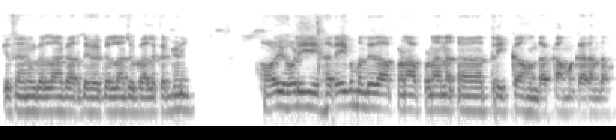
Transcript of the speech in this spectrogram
ਕਿਸੇ ਨੂੰ ਗੱਲਾਂ ਕਰਦੇ ਹੋਏ ਗੱਲਾਂ ਚੋਂ ਗੱਲ ਕੱਢਣੀ। ਹੌਲੀ ਹੌਲੀ ਹਰੇਕ ਬੰਦੇ ਦਾ ਆਪਣਾ ਆਪਣਾ ਅਹ, ਤਰੀਕਾ ਹੁੰਦਾ ਕੰਮ ਕਰਨ ਦਾ।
